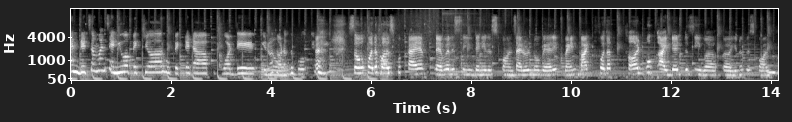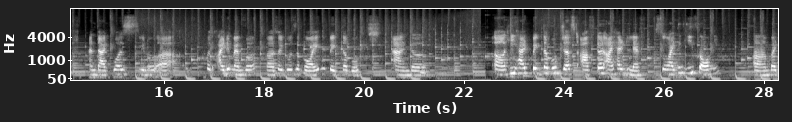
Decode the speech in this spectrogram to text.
and did someone send you a picture who picked it up? What they, you know, no. thought of the book? so for the first book, I have never received any response. I don't know where it went, but for the third book, I did receive a, you know, response, and that was, you know, uh, I remember. Uh, so it was a boy who picked the book, and. Uh, uh, he had picked the book just after I had left. So I think he saw me, um, but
